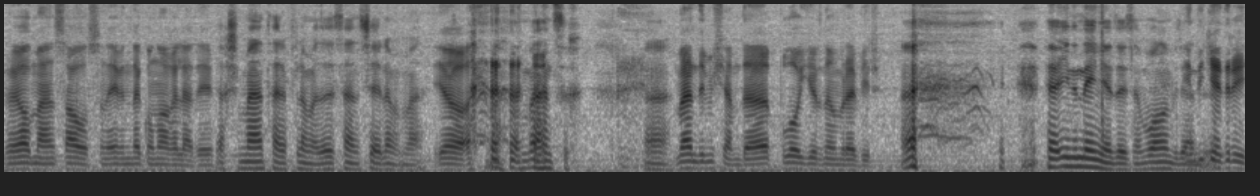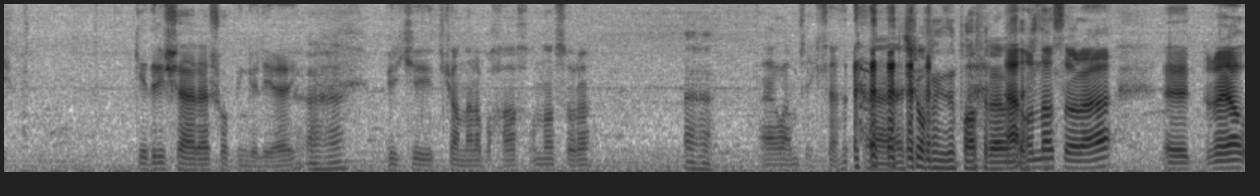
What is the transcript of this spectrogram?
Royal məni sağ olsun evində qonaq elədi. Yaxşı məni tərifləmə də, sən şey eləmə məni. Yo. Mən çıx. Hə. Mən demişəm də bloger nömrə 1. Hə, İndi nə edəcəksən? Bu onu dənə. İndi gedirik. Gedirik şəhərə shopping eləyək. Aha. Bir iki dükanlara baxaq. Ondan sonra Aha. ayaqlarımı çəksən. Hə, shoppingin paltarları. Hə, ondan sonra e, Royal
